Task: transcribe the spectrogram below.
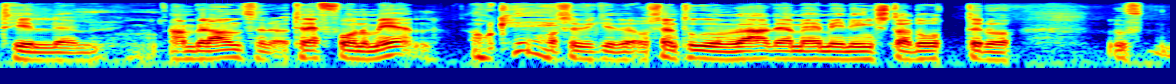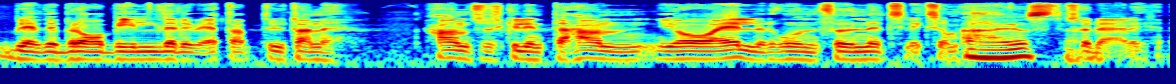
till eh, ambulansen och träffade honom igen. Okej. Och, så fick och sen tog de, då hade jag med min yngsta dotter och då blev det bra bilder du vet att utan han så skulle inte han, jag eller hon funnits liksom. Ja, just det. Sådär liksom.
